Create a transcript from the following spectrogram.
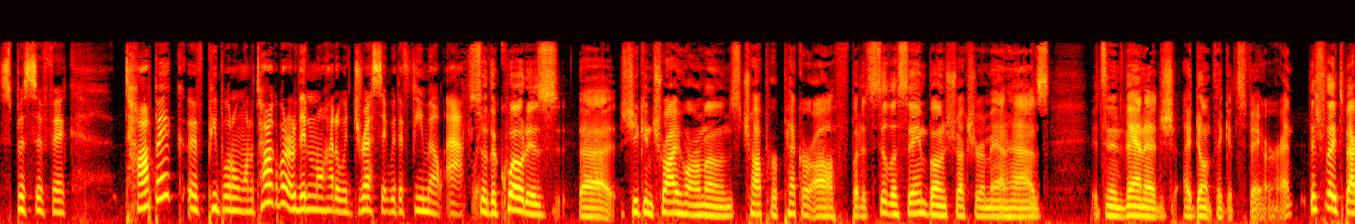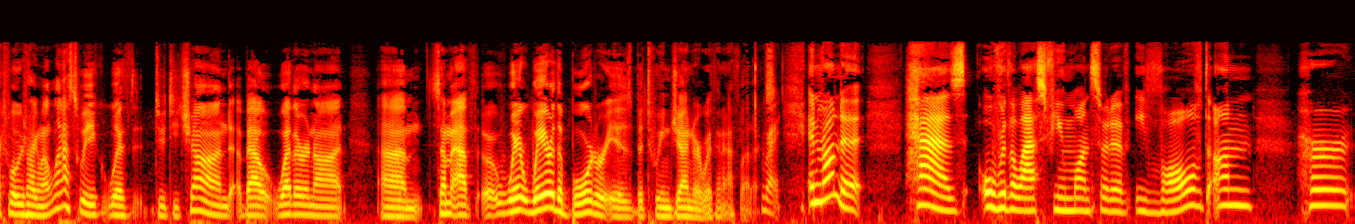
specific topic, if people don't want to talk about it, or they don't know how to address it with a female athlete. So the quote is uh, She can try hormones, chop her pecker off, but it's still the same bone structure a man has. It's an advantage. I don't think it's fair. And this relates back to what we were talking about last week with Dutee Chand about whether or not um, some ath- where where the border is between gender within athletics. Right. And Ronda has over the last few months sort of evolved on her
